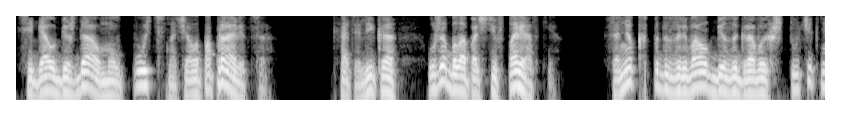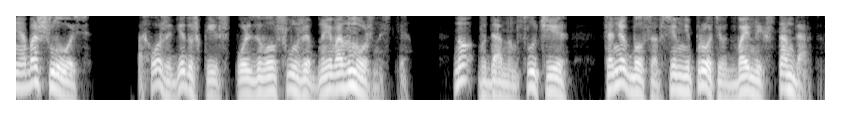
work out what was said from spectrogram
Себя убеждал, мол, пусть сначала поправится. Хотя Лика уже была почти в порядке. Санек подозревал, без игровых штучек не обошлось. Похоже, дедушка использовал служебные возможности. Но в данном случае Санек был совсем не против двойных стандартов.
